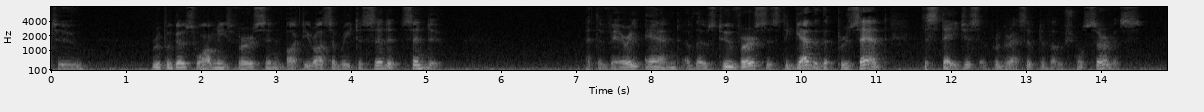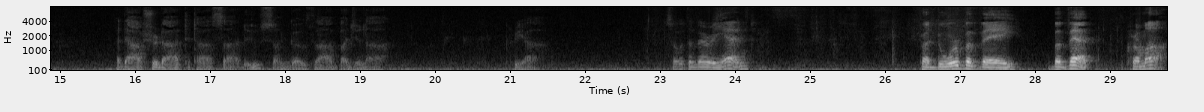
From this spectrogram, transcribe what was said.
to Rupa Goswami's verse in Bhakti Rasamrita Sindhu. At the very end of those two verses together that present the stages of progressive devotional service. Adashraddha tata sadhu sangotha bhajana kriya. So at the very end, Pradur Bhave Bhavet Krama.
